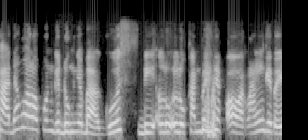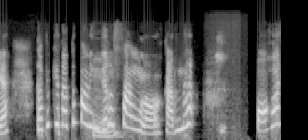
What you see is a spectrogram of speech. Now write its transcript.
kadang walaupun gedungnya bagus dielu-elukan banyak orang gitu ya tapi kita tuh paling hmm. gersang loh karena pohon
